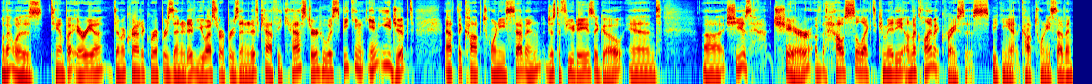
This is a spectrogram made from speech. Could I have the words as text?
Well, that was Tampa area Democratic Representative, U.S. Representative Kathy Castor, who was speaking in Egypt at the COP27 just a few days ago. And uh, she is chair of the House Select Committee on the Climate Crisis, speaking at COP27.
